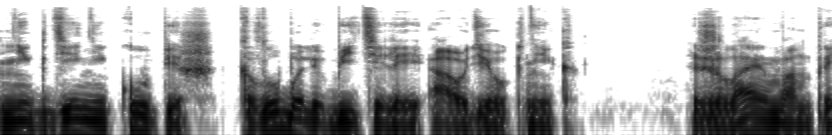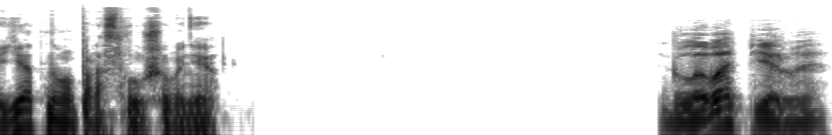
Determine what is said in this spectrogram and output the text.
«Нигде не купишь» Клуба любителей аудиокниг. Желаем вам приятного прослушивания. Глава первая.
